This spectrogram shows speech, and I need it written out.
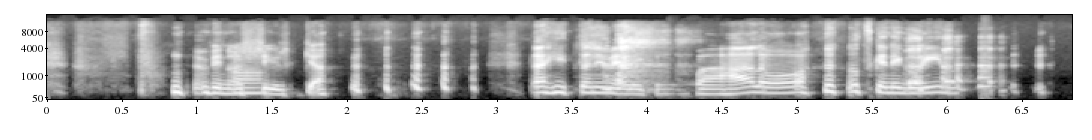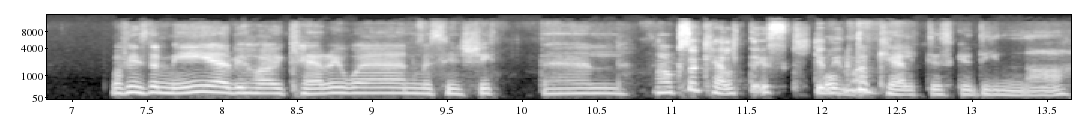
vid någon Ja. kyrka. Där hittar ni mig. Liksom. Bara, Hallå, ska ni gå in? Vad finns det mer? Vi har Kerry Wan med sin kittel. Också keltisk gudinna. Och då keltisk gudinna.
